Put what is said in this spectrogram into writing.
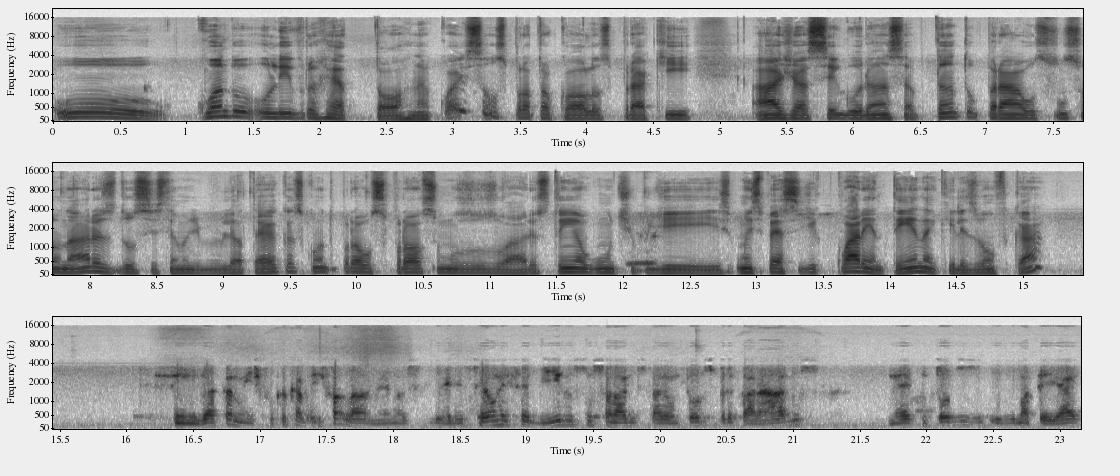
O, quando o livro retorna, quais são os protocolos para que haja segurança tanto para os funcionários do sistema de bibliotecas quanto para os próximos usuários? Tem algum tipo de uma espécie de quarentena que eles vão ficar? Sim, exatamente, foi o que eu acabei de falar, né? Nós, eles serão recebidos, os funcionários estarão todos preparados, né, com todos os materiais,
